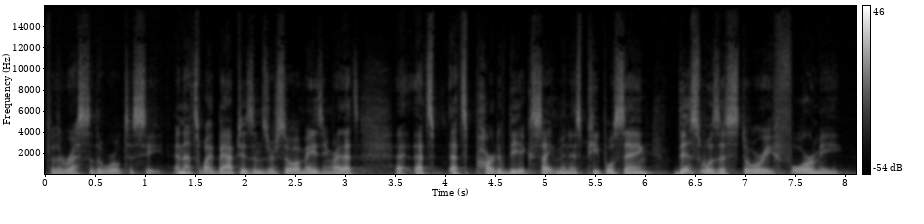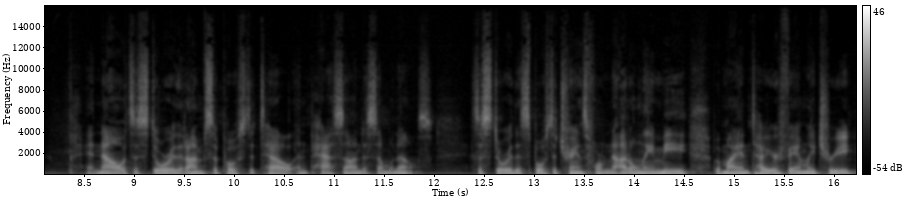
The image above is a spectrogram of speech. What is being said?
for the rest of the world to see. And that's why baptisms are so amazing, right? That's, that's, that's part of the excitement is people saying, this was a story for me, and now it's a story that I'm supposed to tell and pass on to someone else. It's a story that's supposed to transform not only me, but my entire family tree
